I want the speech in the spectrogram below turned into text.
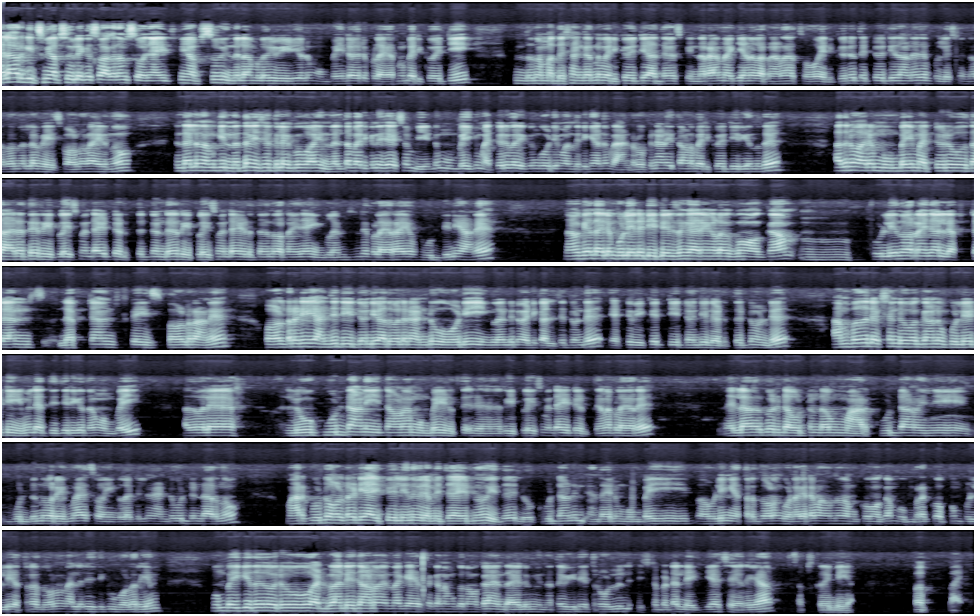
എല്ലാവർക്കും it's me അബ്സുവിലേക്ക് സ്വാഗതം. So ഞാൻ ഇറ്റ്സ് മി അബ്സു ഇന്നലെ ഒരു വീഡിയോയിൽ മുംബൈന്റെ ഒരു പ്ലെയറിന് പരിക്ക് പറ്റി എന്തോ മധ്യശങ്കറിന് പരിക്ക് പറ്റി അദ്ദേഹം സ്പിന്നറാന്നൊക്കെയാണ് പറഞ്ഞത്. സോ എനിക്കൊരു തെറ്റ് പറ്റിയതാണ് പുള്ളി സ്പിന്നർ ഫേസ് ബോളർ ആയിരുന്നു. എന്തായാലും നമുക്ക് ഇന്നത്തെ വിഷയത്തിലേക്ക് പോവാം. ഇന്നലത്തെ പരിക്കിന് ശേഷം വീണ്ടും മുംബൈക്ക് മറ്റൊരു പരിക്കും കൂടി വന്നിരിക്കുകയാണ്. വാൻഡ്രോഫിനാണ് ഇത്തവണ പരിക്ക് പറ്റിയിരിക്കുന്നത് അതിന് പകരം മുംബൈ മറ്റൊരു താരത്തെ റീപ്ലേസ്മെന്റ് ആയിട്ട് എടുത്തിട്ടുണ്ട്. റീപ്ലേസ്മെന്റ് ആയി എടുത്തതെന്ന് പറഞ്ഞു കഴിഞ്ഞാൽ ഇംഗ്ലണ്ടിന്റെ പ്ലെയർ ആയ വുഡിനെയാണ് നമുക്ക് എന്തായാലും പുള്ളിന്റെ ഡീറ്റെയിൽസും കാര്യങ്ങളൊക്കെ നോക്കാം. പുള്ളി എന്ന് പറഞ്ഞു കഴിഞ്ഞാൽ left hand left hand space bowler ആണ്. ഓൾറെഡി അഞ്ച് ടി ട്വന്റി അതുപോലെ രണ്ട് ഓടി ഇംഗ്ലണ്ടിന് വേണ്ടി കളിച്ചിട്ടുണ്ട്. എട്ട് വിക്കറ്റ് ടി ട്വന്റിയിൽ എടുത്തിട്ടുണ്ട്. അമ്പത് ലക്ഷം രൂപക്കാണ് പുള്ളിയെ ടീമിൽ എത്തിച്ചിരിക്കുന്നത് മുംബൈ. അതുപോലെ ലൂക്ക് വുഡ് ആണ് ഈ തവണ മുംബൈ എടുത്ത് റീപ്ലേസ്മെന്റ് ആയിട്ട് എടുത്തുള്ള പ്ലെയർ എല്ലാവർക്കും ഒരു ഡൗട്ട് ഉണ്ടാവും. മാർക്ക് വുഡ് ആണ് ഇനി വുഡ് എന്ന് പറയുമ്പോൾ സോ ഇംഗ്ലണ്ടിൽ രണ്ട് വുഡ് ഉണ്ടായിരുന്നു. Mark Wood already I P എല്ലിൽ നിന്ന് വിരമിച്ചായിരുന്നു. ഇത് ലൂക്ക് വുഡ് ആണ് എന്തായാലും മുംബൈ ബൗളിംഗ് എത്രത്തോളം ഗുണകരമാണെന്ന് നമുക്ക് നോക്കാം. ബുംറയ്ക്കൊപ്പം പുള്ളി എത്രത്തോളം നല്ല രീതിക്ക് ബോളർ ചെയ്യും. മുംബൈക്ക് ഇത് ഒരു അഡ്വാന്റേജ് ആണോ എന്ന കേസൊക്കെ നമുക്ക് നോക്കാം. എന്തായാലും ഇന്നത്തെ വീഡിയോ ഇത്ര ഉള്ളിൽ ഇഷ്ടപ്പെട്ട ലൈക്ക് ചെയ്യുക ഷെയർ ചെയ്യുക സബ്സ്ക്രൈബ് ചെയ്യുക. ബൈ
